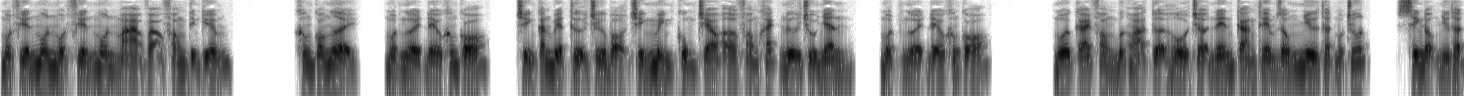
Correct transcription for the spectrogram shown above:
một phiến môn một phiến môn mà vào phòng tìm kiếm. Không có người, một người đều không có, chỉnh căn biệt thự trừ bỏ chính mình cùng treo ở phòng khách nữ chủ nhân, một người đều không có. Mỗi cái phòng bức họa tựa hồ trở nên càng thêm giống như thật một chút, sinh động như thật,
